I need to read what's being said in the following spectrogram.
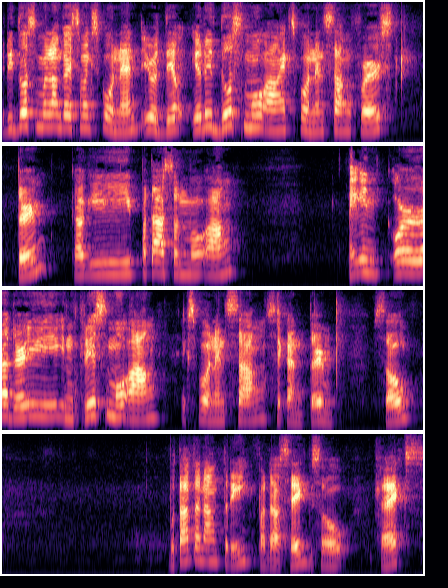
i-reduce mo lang guys ang exponent, i-reduce mo ang exponent sang first term, kag ipatason mo ang or rather, i-increase mo ang exponent sang second term. So, butata ng 3, padasig. So, x,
